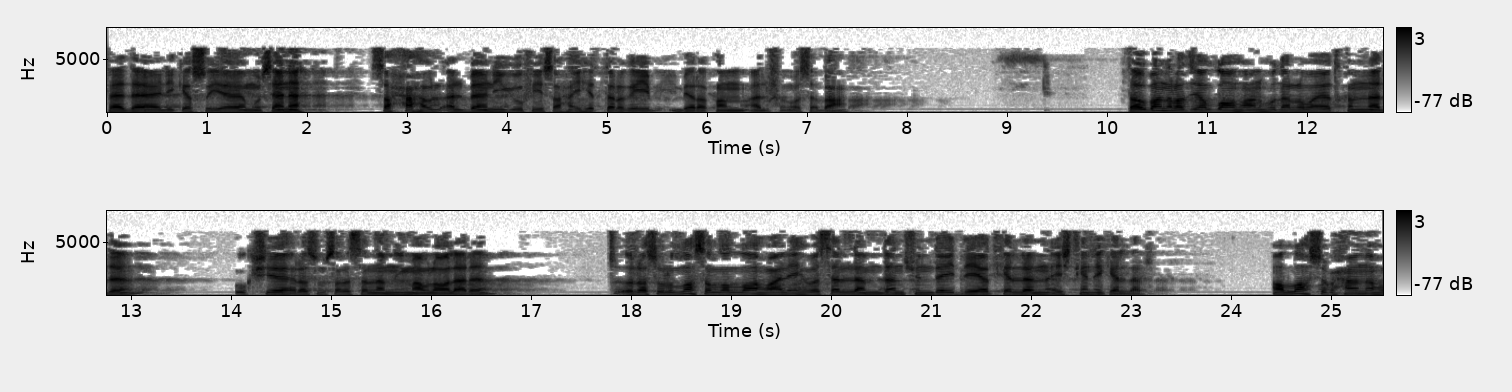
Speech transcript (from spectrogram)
فذلك صيام سنة. صححه الألباني في صحيح الترغيب برقم 1007 tavban roziyallohu anhudan rivoyat qilinadi u kishi rasululloh sollallohu alayhi vasallamning mavlolari. Rasululloh sollallohu alayhi vasallamdan shunday deyayotganlarini eshitgan ekanlar. Alloh subhanahu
